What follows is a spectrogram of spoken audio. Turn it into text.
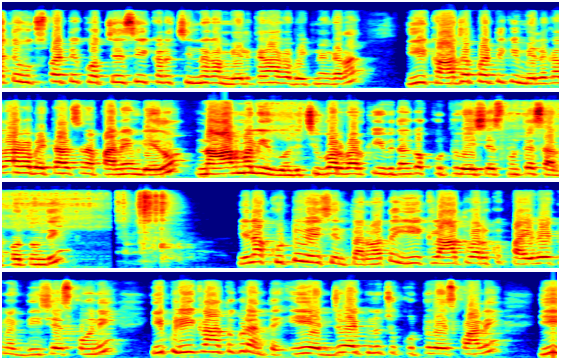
అయితే హుక్స్ పట్టికి వచ్చేసి ఇక్కడ చిన్నగా మెలకలాగా పెట్టినాం కదా ఈ కాజా మెలకలాగా పెట్టాల్సిన పనేం లేదు. నార్మల్ ఇదిగోండి చివరి వరకు ఈ విధంగా కుట్టు వేసేసుకుంటే సరిపోతుంది. ఇలా కుట్టు వేసిన తర్వాత ఈ క్లాత్ వరకు పై వైపునకు తీసేసుకొని ఇప్పుడు ఈ క్లాత్ కూడా అంతే ఈ ఎడ్జ్ వైపు నుంచి కుట్టు వేసుకోవాలి. ఈ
